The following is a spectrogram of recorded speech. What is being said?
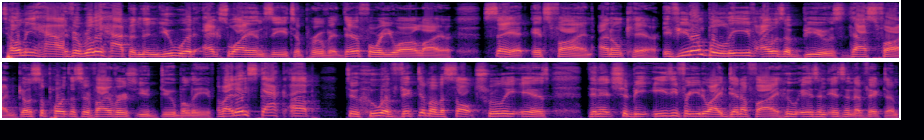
Tell me how, if it really happened, then you would X, Y, and Z to prove it. Therefore, you are a liar. Say it, it's fine, I don't care. If you don't believe I was abused, that's fine. Go support the survivors you do believe. If I didn't stack up to who a victim of assault truly is, then it should be easy for you to identify who is and isn't a victim.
